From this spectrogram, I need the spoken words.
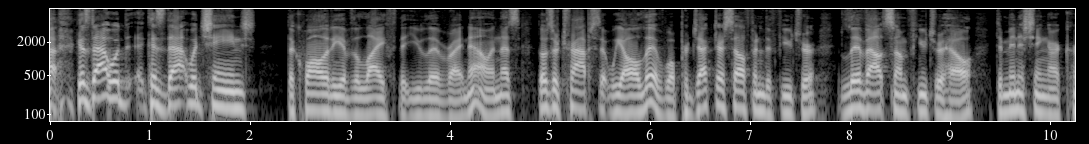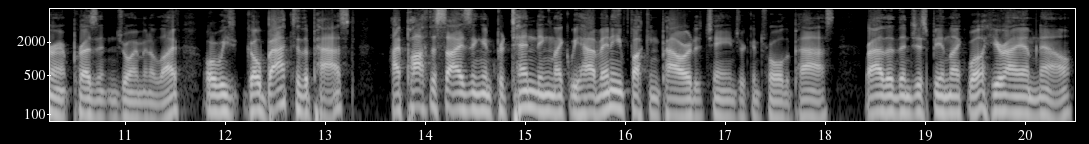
yeah, because that would because that would change the quality of the life that you live right now, and that's those are traps that we all live. We'll project ourselves into the future, live out some future hell, diminishing our current present enjoyment of life, or we go back to the past, hypothesizing and pretending like we have any fucking power to change or control the past, rather than just being like, well, here I am now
